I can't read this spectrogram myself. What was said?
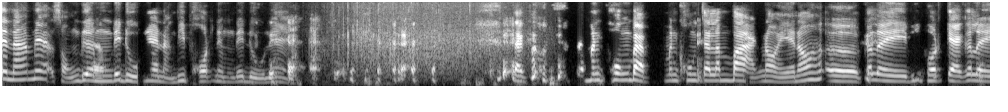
ล่นๆนะเนี่ยสองเดือนมึงได้ดูแน่หนังพี่พศเนี่ยมึงได้ดูแน่แต่ก็แต่มันคงแบบมันคงจะลำบากหน่อยอะเนาะเออ ก็เลยพี่พศแกก็เลย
